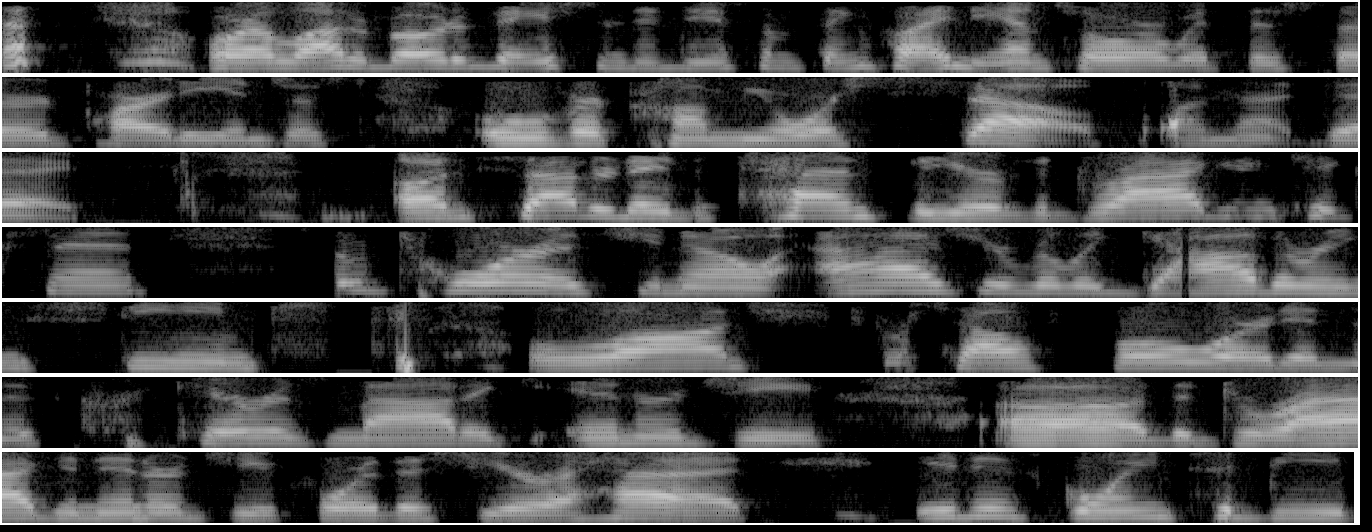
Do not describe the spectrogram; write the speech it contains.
or a lot of motivation to do something financial or with this third party and just overcome yourself on that day. On Saturday the 10th, the year of the dragon kicks in so Taurus, you know, as you're really gathering steam to launch yourself forward in this charismatic energy, uh, the dragon energy for this year ahead, it is going to be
